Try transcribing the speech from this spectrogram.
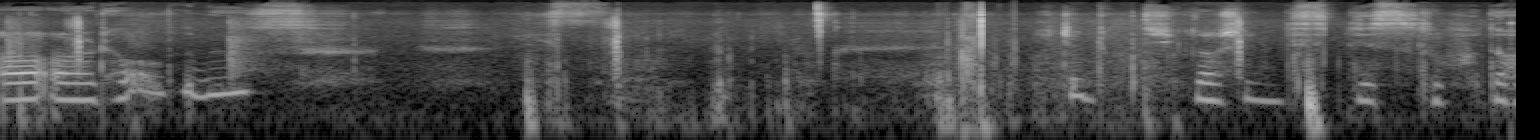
A artı aldınız. Teşekkürler şimdi disiplin sınıfına.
